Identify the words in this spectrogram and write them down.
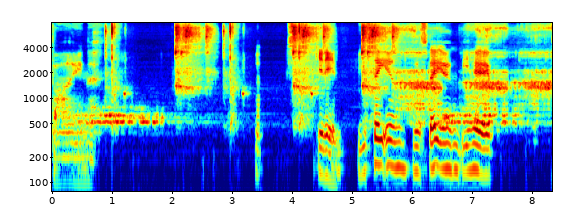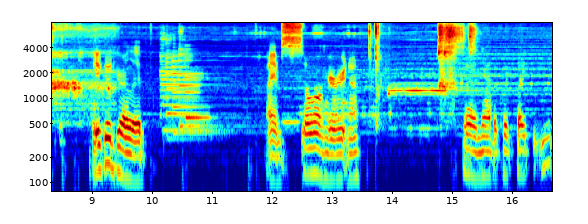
Fine. No, Get in. You stay in. You stay in. Behave. Be a good girl, Ib. I am so hungry right now. Gonna nab a quick bite to eat.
